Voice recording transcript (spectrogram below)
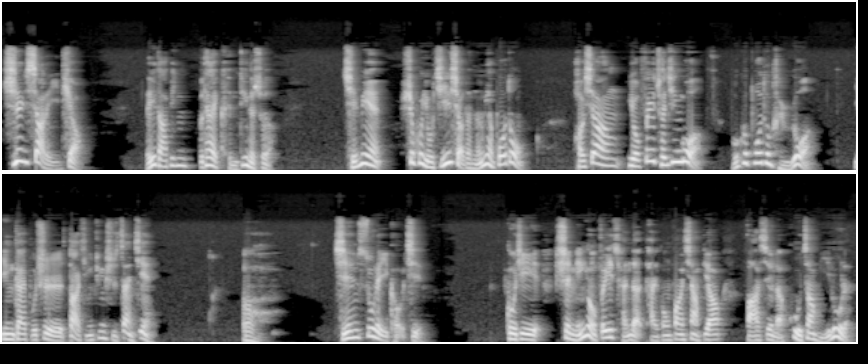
齐恩吓了一跳。雷达兵不太肯定的说：“前面是会有极小的能量波动，好像有飞船经过，不过波动很弱，应该不是大型军事战舰。”哦，齐恩舒了一口气，估计是民用飞船的太空方向标发生了故障迷路了，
